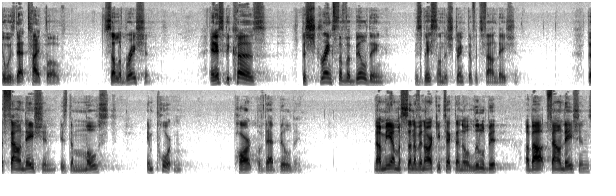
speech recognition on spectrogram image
It was that type of celebration. And it's because the strength of a building is based on the strength of its foundation. The foundation is the most important part of that building. Now, me, I'm a son of an architect. I know a little bit about foundations.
